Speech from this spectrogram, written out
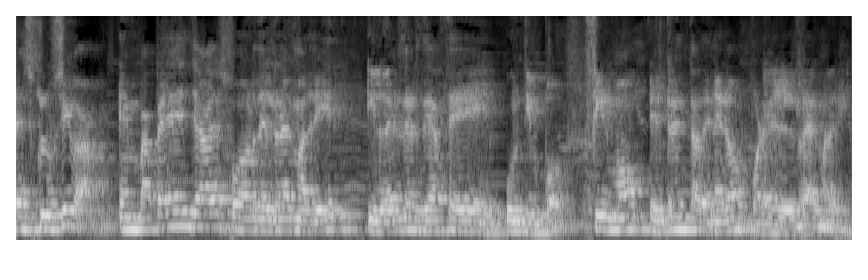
exclusiva. Mbappé ya es jugador del Real Madrid y lo es desde hace un tiempo. Firmó el 30 de enero por el Real Madrid.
